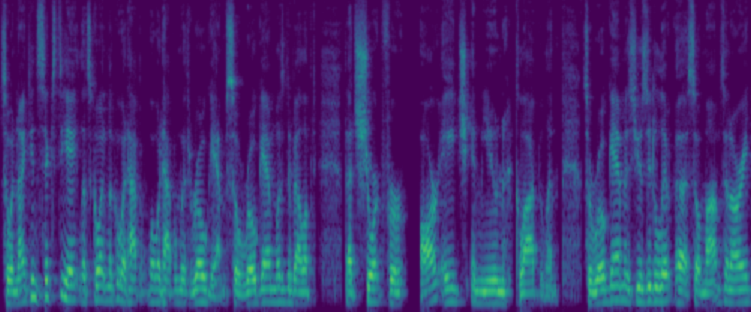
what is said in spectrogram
So in 1968, let's go ahead and look at what happened, what would happen with RhoGAM. So RhoGAM was developed, that's short for Rh immune globulin. So RhoGAM is usually delivered, uh, so mom's and Rh,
